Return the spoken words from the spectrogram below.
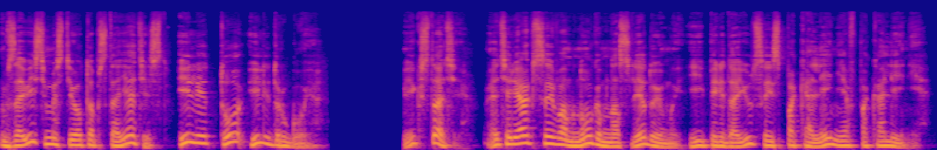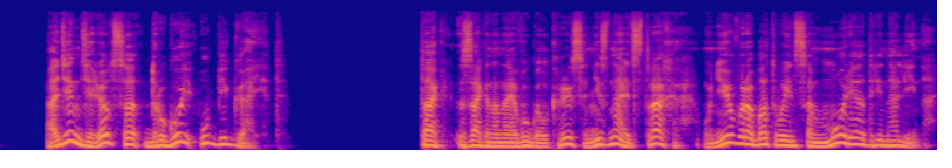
В зависимости от обстоятельств или то, или другое. И, кстати, эти реакции во многом наследуемы и передаются из поколения в поколение. Один дерется, другой убегает. Так, загнанная в угол крыса не знает страха, у нее вырабатывается море адреналина.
